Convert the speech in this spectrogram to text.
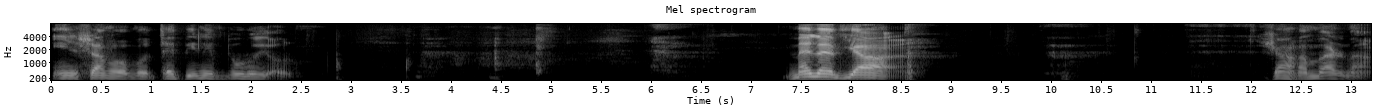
İnsanoğlu tepinip duruyor. Medet ya Şah-ı Merdan.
